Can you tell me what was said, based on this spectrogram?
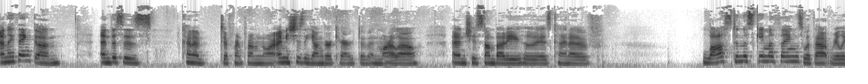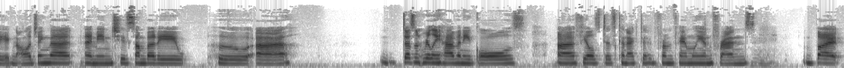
And I think, um, and this is kind of different from noir. I mean, she's a younger character than Marlowe, and she's somebody who is kind of lost in the scheme of things without really acknowledging that. I mean, she's somebody who uh, doesn't really have any goals, uh, feels disconnected from family and friends, but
